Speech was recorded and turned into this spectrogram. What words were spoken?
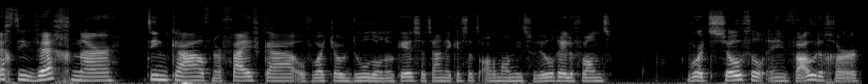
echt die weg naar 10k of naar 5k of wat jouw doel dan ook is. Uiteindelijk is dat allemaal niet zo heel relevant. Wordt zoveel eenvoudiger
